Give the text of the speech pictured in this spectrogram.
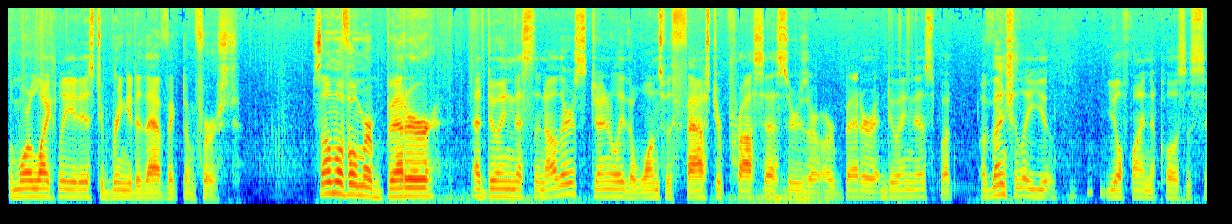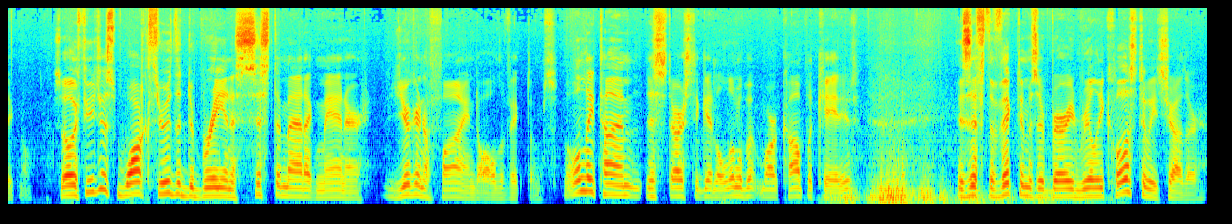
the more likely it is to bring you to that victim first. Some of them are better at doing this than others. Generally, the ones with faster processors are, are better at doing this, but eventually you, you'll find the closest signal. So if you just walk through the debris in a systematic manner, you're going to find all the victims. The only time this starts to get a little bit more complicated is if the victims are buried really close to each other.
